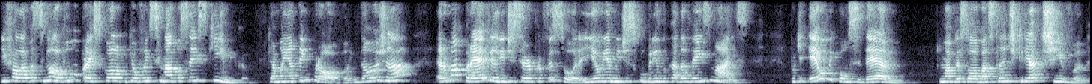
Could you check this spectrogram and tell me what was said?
e falava assim: Ó, oh, vamos para a escola porque eu vou ensinar vocês química, que amanhã tem prova. Então eu já era uma prévia ali de ser professora, e eu ia me descobrindo cada vez mais. Porque eu me considero uma pessoa bastante criativa,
